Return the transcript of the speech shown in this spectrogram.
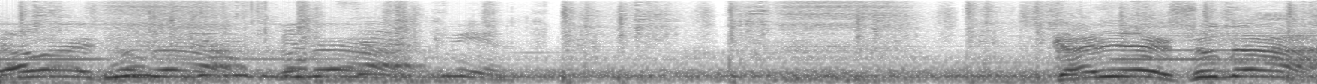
Давай Мы сюда, ждем тебя сюда! в церкви! Скорей сюда!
